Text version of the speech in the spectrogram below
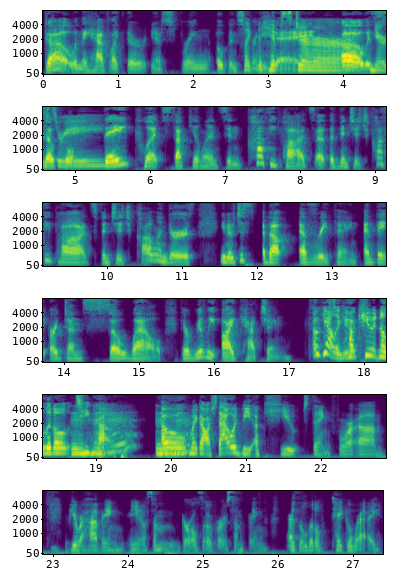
go, and they have like their you know spring open It's like spring the day. hipster Oh, it's so cool. nursery. They put succulents in coffee pots, uh, vintage coffee pots, vintage colanders, you know, just about everything. And they are done so well. They're really eye catching. oh yeah, so like how cute in a little teacup. Mm-hmm. Oh my gosh, that would be a cute thing for um if you were having, you know, some girls over or something as a little takeaway,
